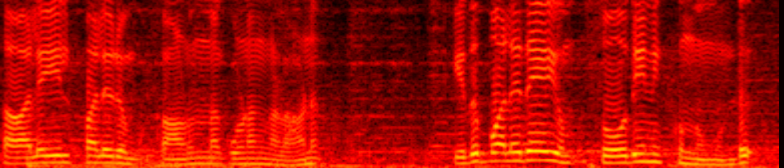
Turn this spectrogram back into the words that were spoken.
സാലയിൽ പലരും കാണുന്ന ഗുണങ്ങളാണ്. ഇത് പലരെയും സ്വാധീനിക്കുന്നുമുണ്ട്.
